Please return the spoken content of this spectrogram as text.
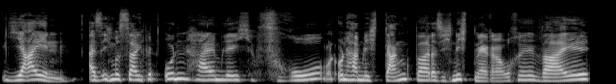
Jein. Also ich muss sagen, ich bin unheimlich froh und unheimlich dankbar, dass ich nicht mehr rauche, weil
